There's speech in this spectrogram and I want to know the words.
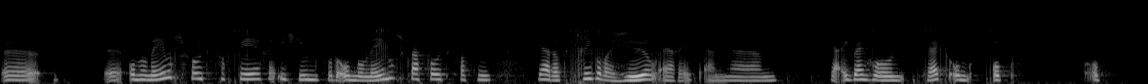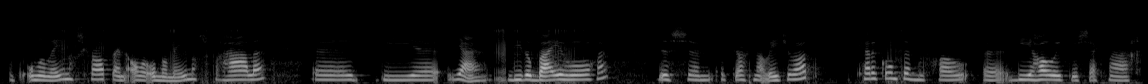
uh, uh, ondernemers fotograferen, iets doen voor de ondernemers qua fotografie, ja, dat kriebelde heel erg. En ja, ik ben gewoon gek om op, op het ondernemerschap en alle ondernemersverhalen uh, die, uh, ja, die erbij horen. Dus um, ik dacht, nou weet je wat, ik ga de content mevrouw, uh, die hou ik dus zeg maar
